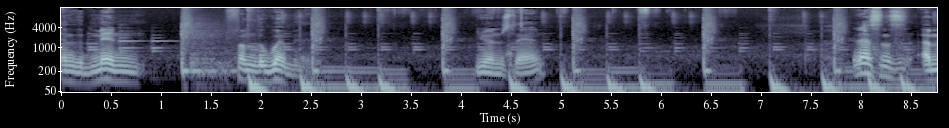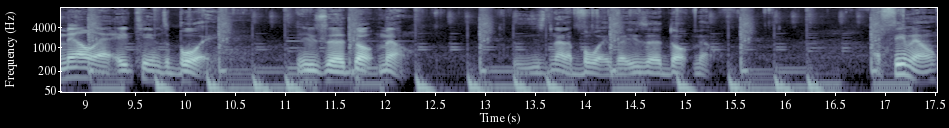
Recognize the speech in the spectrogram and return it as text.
and the men from the women. You understand? In essence, a male at 18 is a boy. He's an adult male. He's not a boy, but he's an adult male. A female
